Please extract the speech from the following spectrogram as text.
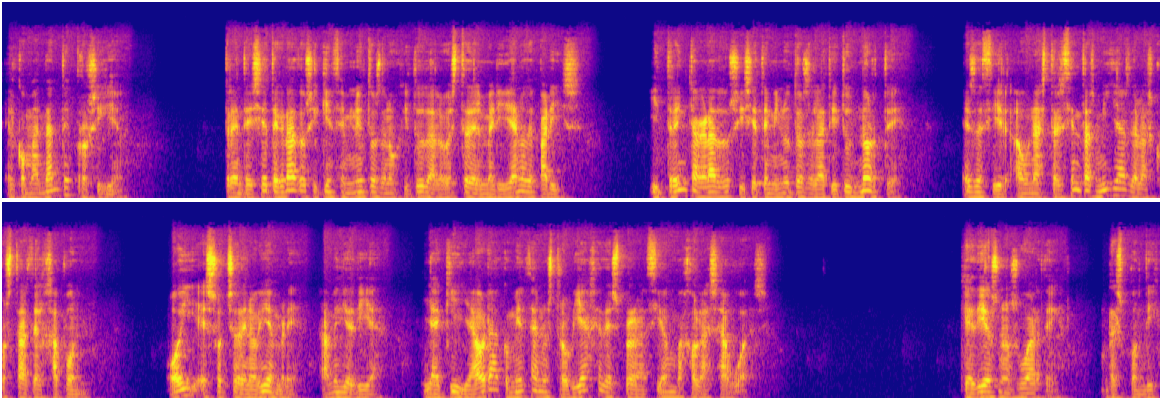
El comandante prosiguió. 37 grados y 15 minutos de longitud al oeste del meridiano de París y 30 grados y 7 minutos de latitud norte, es decir, a unas 300 millas de las costas del Japón. Hoy es 8 de noviembre, a mediodía, y aquí y ahora comienza nuestro viaje de exploración bajo las aguas. Que Dios nos guarde, respondí.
